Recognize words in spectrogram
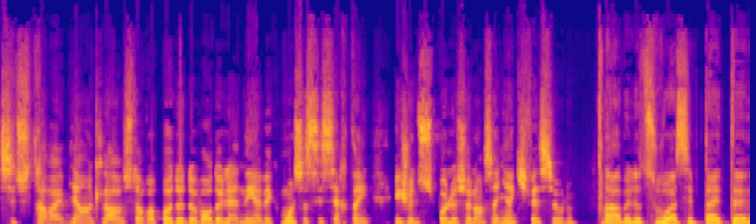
si tu travailles bien en classe, tu n'auras pas de devoir de l'année avec moi, ça, c'est certain. Et je ne suis pas le seul enseignant qui fait ça. Ah ben là tu vois, c'est peut-être euh,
